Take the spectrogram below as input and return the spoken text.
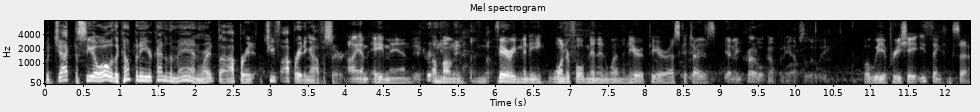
with Jack, the COO of the company. You're kind of the man, right? The operate, chief operating officer. I am a man among very many wonderful men and women here at PRS Guitars. an incredible company, absolutely. Well, we appreciate you thinking so.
